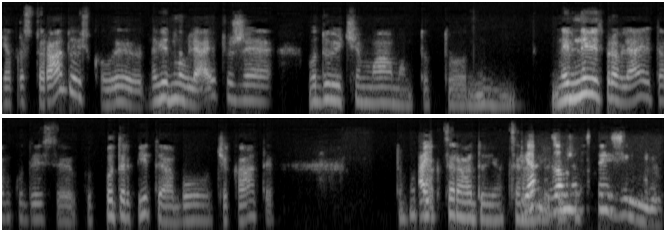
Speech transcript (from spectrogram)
я просто радуюсь, коли не відмовляють уже годуючим мамам, тобто не, не відправляють там кудись е, потерпіти або чекати. Тому А так, це радує. Це радує Як з дуже. анестезією?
